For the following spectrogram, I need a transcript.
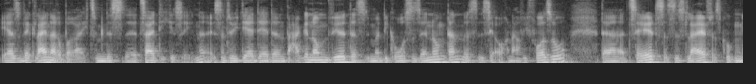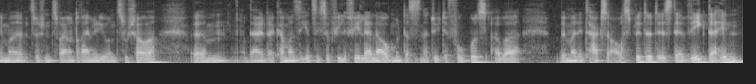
eher so der kleinere Bereich, zumindest äh, zeitlich gesehen. Ne? Ist natürlich der, der dann wahrgenommen wird, das ist immer die große Sendung dann, das ist ja auch nach wie vor so. Da zählt das ist live, das gucken immer zwischen zwei und drei Millionen Zuschauer. Ähm, da, da kann man sich jetzt nicht so viele Fehler erlauben und das ist natürlich der Fokus, aber wenn man den Tag so aufsplittet, ist der Weg dahin,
